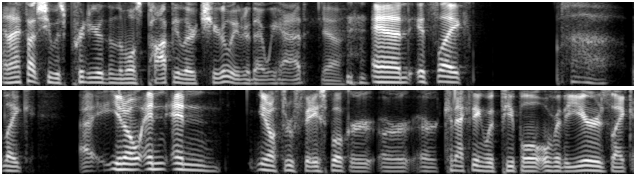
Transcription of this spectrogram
And I thought she was prettier than the most popular cheerleader that we had. Yeah. and it's like like uh, you know and and you know through facebook or, or or connecting with people over the years like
